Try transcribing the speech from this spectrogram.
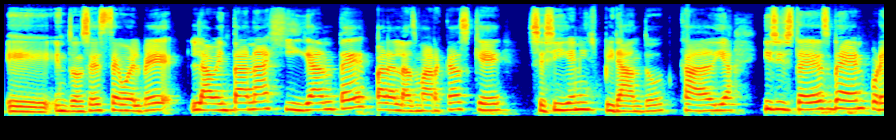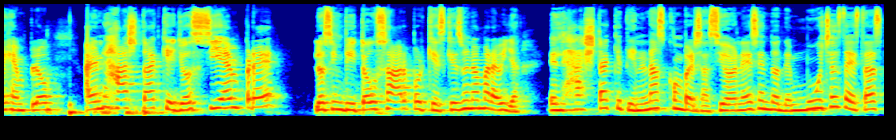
Eh, entonces se vuelve la ventana gigante para las marcas que se siguen inspirando cada día. Y si ustedes ven, por ejemplo, hay un hashtag que yo siempre los invito a usar porque es que es una maravilla. El hashtag que tiene unas conversaciones en donde muchas de estas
